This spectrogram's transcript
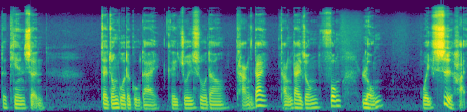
的天神，在中国的古代可以追溯到唐代。唐代中封龙为四海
